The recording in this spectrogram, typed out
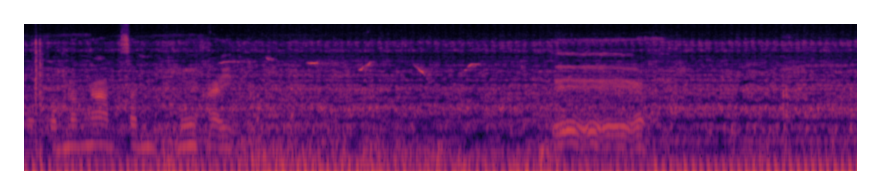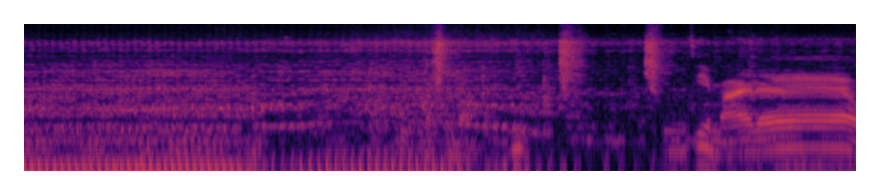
ผมกำลังงามสำมวยไข่เอ๊ะพี่น้องนี่ถึงที่หมายแล้ว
